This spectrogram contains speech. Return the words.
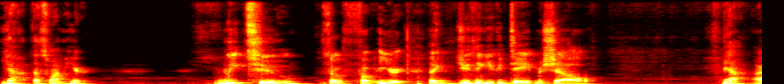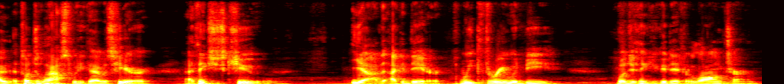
"Yeah, that's why I'm here." Week two, so you're like, "Do you think you could date Michelle?" Yeah, I, I told you last week I was here. I think she's cute. Yeah, I could date her. Week three would be, well, do you think you could date her long term?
